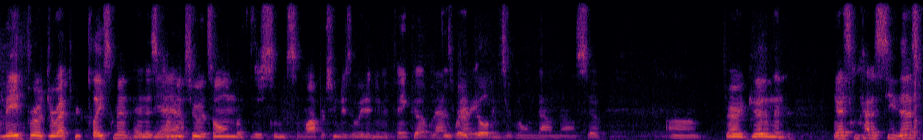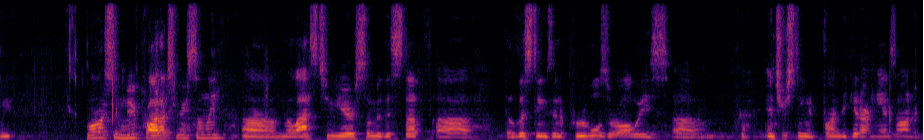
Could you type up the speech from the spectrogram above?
made for a direct replacement and is Yeah. coming to its own with just some some opportunities that we didn't even think of with That's the way great. buildings are going down now. So um, very good. And then you guys can kind of see this. We launched some new products recently. Um, the last two years, some of this stuff, uh, the listings and approvals are always um, interesting and fun to get our hands on and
